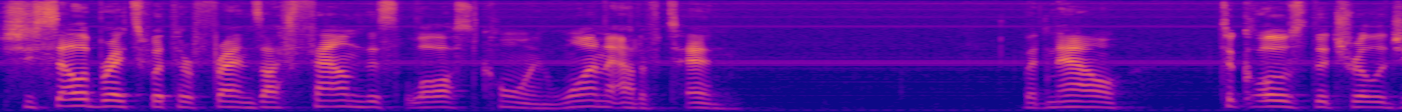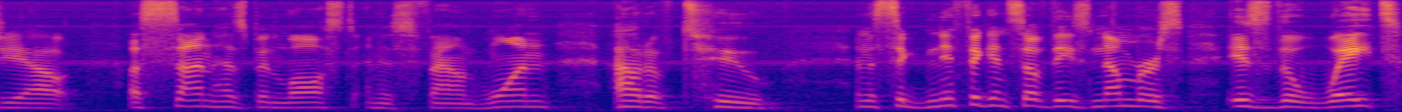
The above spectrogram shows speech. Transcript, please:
she celebrates with her friends, I found this lost coin, one out of ten. But now, to close the trilogy out, A son has been lost and is found, one out of two. And the significance of these numbers is the weight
